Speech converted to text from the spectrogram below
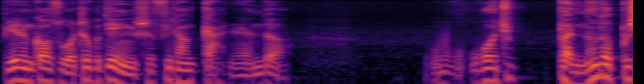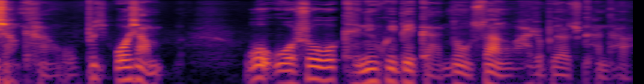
别人告诉我这部电影是非常感人的，我我就本能的不想看，我不我想我我说我肯定会被感动，算了，我还是不要去看它。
